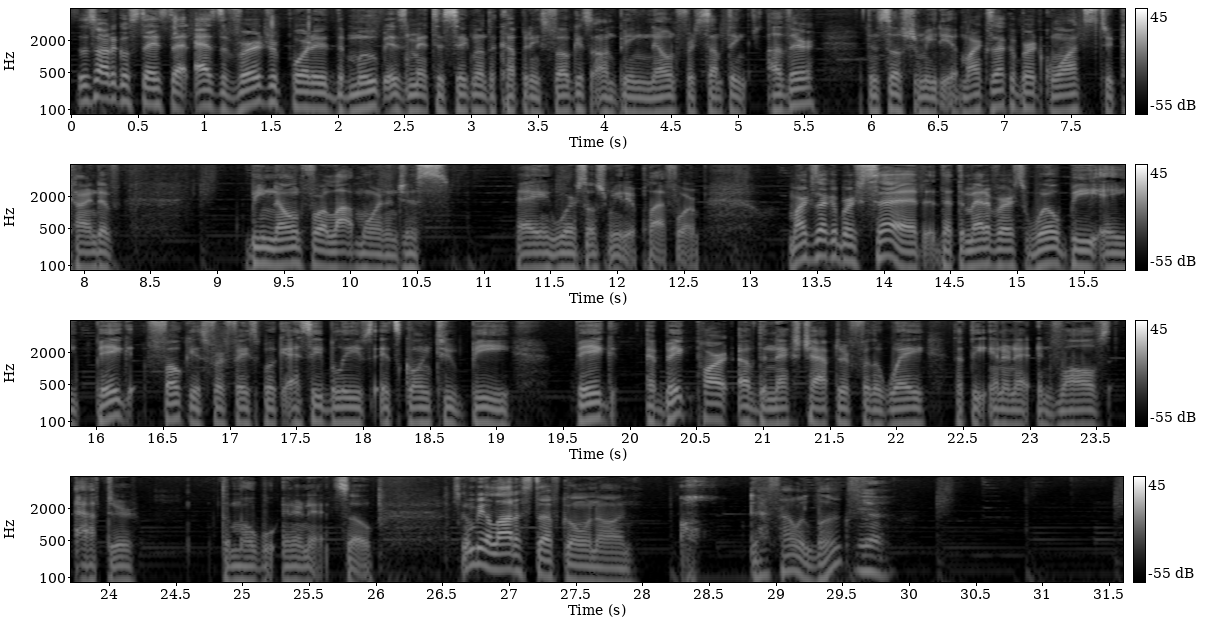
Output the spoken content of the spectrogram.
This article states that as The Verge reported, the move is meant to signal the company's focus on being known for something other than social media. Mark Zuckerberg wants to kind of be known for a lot more than just hey, we're a social media platform. Mark Zuckerberg said that the metaverse will be a big focus for Facebook as he believes it's going to be big a big part of the next chapter for the way that the internet evolves after the mobile internet. So there's going to be a lot of stuff going on. That's how it looks? Yeah.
